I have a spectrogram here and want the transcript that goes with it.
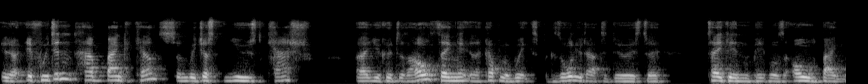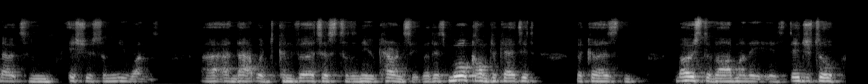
You know, if we didn't have bank accounts and we just used cash, uh, you could do the whole thing in a couple of weeks because all you'd have to do is to take in people's old banknotes and issue some new ones. Uh, and that would convert us to the new currency. But it's more complicated because most of our money is digital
